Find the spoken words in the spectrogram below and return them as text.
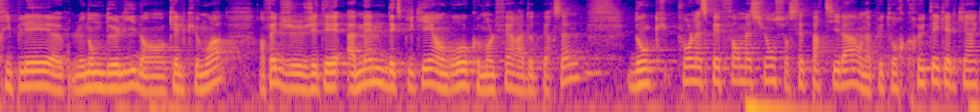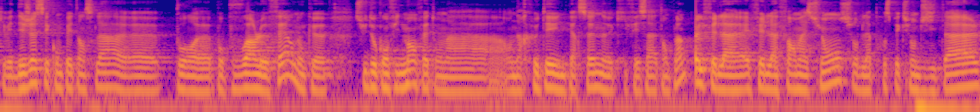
triplé euh, le nombre de leads en quelques mois. En fait, j'étais à même d'expliquer en gros comment le faire à d'autres personnes. Donc, pour l'aspect formation sur cette partie-là, on a plutôt recruté quelqu'un qui avait déjà ces compétences-là euh, pour, euh, pour pouvoir le faire. Donc, suite au confinement, en fait, on a, on a recruté une personne qui fait ça à temps plein. Elle fait de la, elle fait de la formation sur de la prospection digitale,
